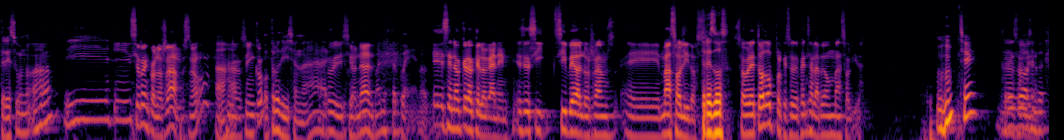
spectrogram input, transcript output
3-1, ajá. Y Y cierran con los Rams, ¿no? Ajá. Los 5. otro divisional. Otro divisional. Van a estar buenos. güey. Ese no creo que lo ganen. Ese sí, sí veo a los Rams eh, más sólidos. 3-2. Sobre todo porque su defensa la veo más sólida. Sí. Más 3-2. sólida. entonces.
